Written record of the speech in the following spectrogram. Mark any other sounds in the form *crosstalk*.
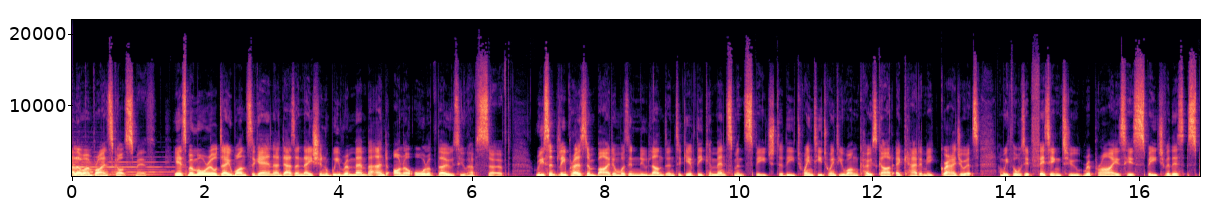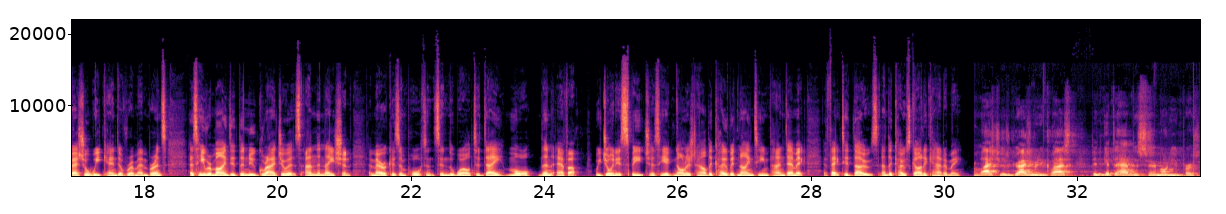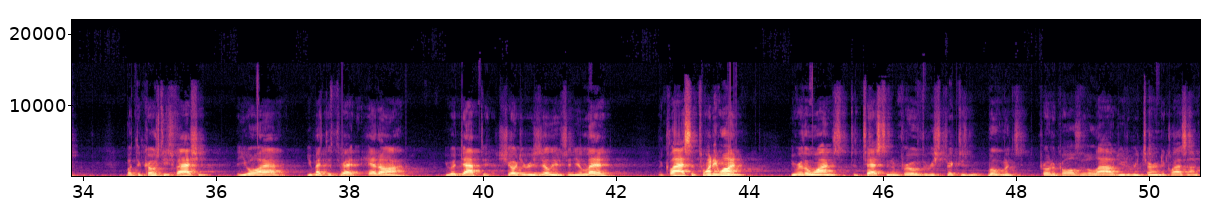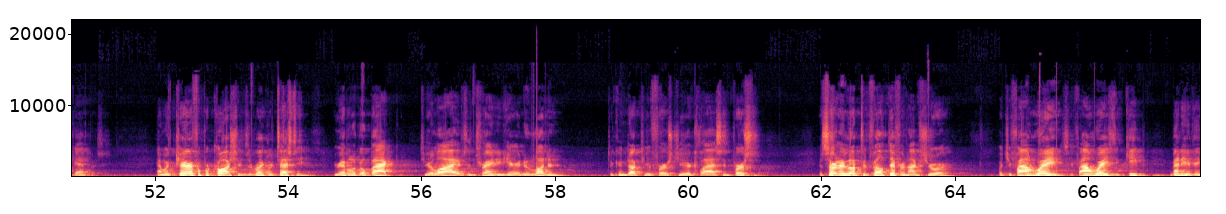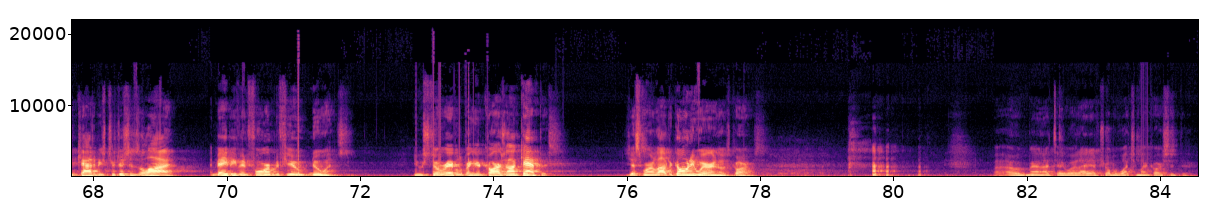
Hello, I'm Brian Scott Smith. It's Memorial Day once again, and as a nation, we remember and honour all of those who have served. Recently, President Biden was in New London to give the commencement speech to the 2021 Coast Guard Academy graduates, and we thought it fitting to reprise his speech for this special weekend of remembrance as he reminded the new graduates and the nation America's importance in the world today more than ever. We join his speech as he acknowledged how the COVID 19 pandemic affected those at the Coast Guard Academy. Last year's graduating class didn't get to have this ceremony in person. But the Coasties fashion that you all have, you met the threat head on. You adapted, showed your resilience, and you led. The class of 21, you were the ones to test and improve the restricted movements protocols that allowed you to return to class on campus. And with careful precautions and regular testing, you're able to go back to your lives and training here in New London to conduct your first year class in person. It certainly looked and felt different, I'm sure, but you found ways. You found ways to keep many of the Academy's traditions alive and maybe even formed a few new ones. You still were able to bring your cars on campus. You just weren't allowed to go anywhere in those cars. *laughs* oh man, I tell you what, I'd have trouble watching my car sit there.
